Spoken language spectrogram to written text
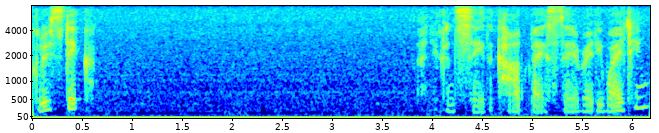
glue stick, and you can see the card base there ready waiting.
